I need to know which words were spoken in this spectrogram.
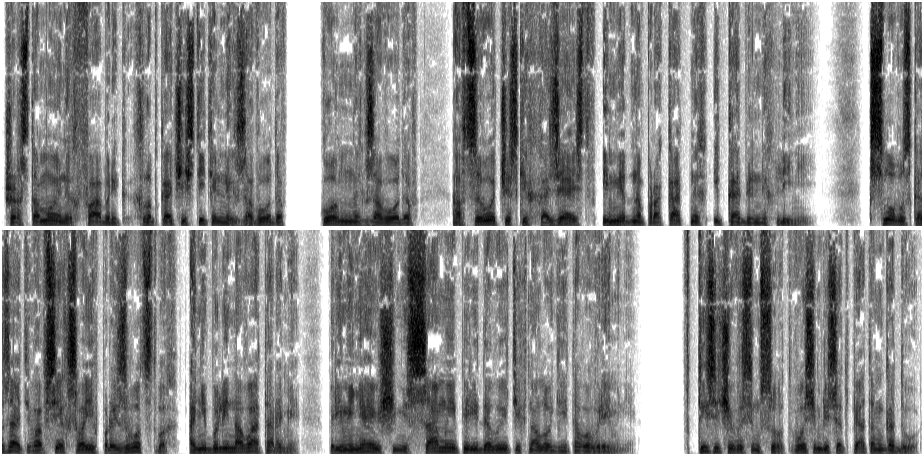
шерстомойных фабрик, хлопкоочистительных заводов, конных заводов, овцеводческих хозяйств и меднопрокатных и кабельных линий. Слову сказать, во всех своих производствах они были новаторами, применяющими самые передовые технологии того времени. В 1885 году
